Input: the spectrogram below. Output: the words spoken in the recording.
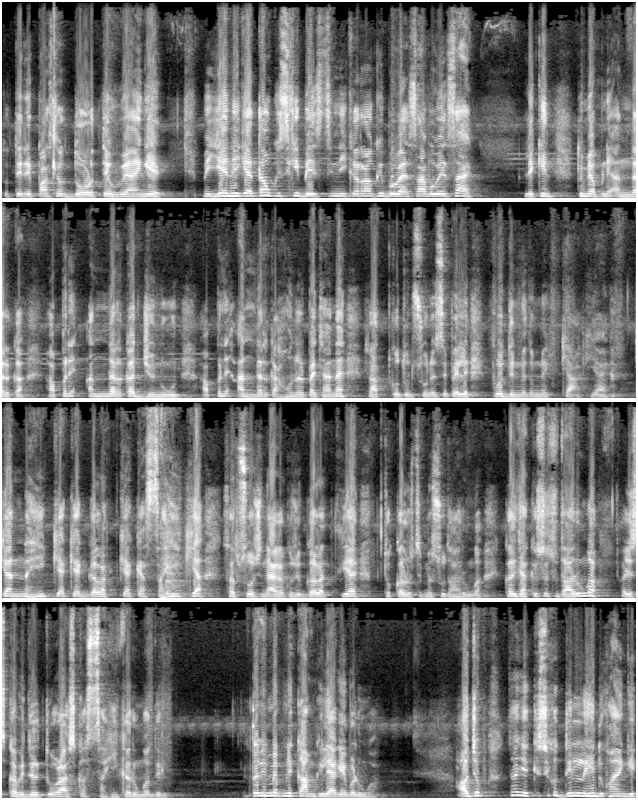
तो तेरे पास लोग दौड़ते हुए आएँगे। मैं ये नहीं कहता हूँ किसी की बेइज्जती नहीं कर रहा हूँ कि वो वैसा है, वो वैसा है। लेकिन तुम्हें अपने अंदर का, अपने अंदर का जुनून, अपने अंदर का हुनर पहचाना है। रात को तुम सोने से पहले पूरे दिन में तुमने क्या किया है? क्या नहीं किया? क्या गलत किया? क्या सही किया? सब सोचना अगर कुछ गलत किया है तो कल उसे मैं सुधारूँगा। कल जाके उसे सुधारूँगा और जिसका भी दिल तोड़ा, उसका सही करूँगा दिल। तभी मैं अपने काम के लिए आगे बढ़ूँगा। और जब ना ये किसी को दिल नहीं दुखाएँगे,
